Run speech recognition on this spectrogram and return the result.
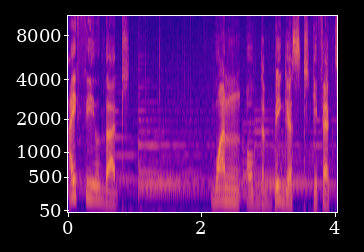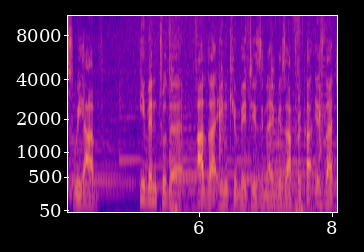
I feel that one of the biggest effects we have, even to the other incubators in I-Biz Africa, is that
